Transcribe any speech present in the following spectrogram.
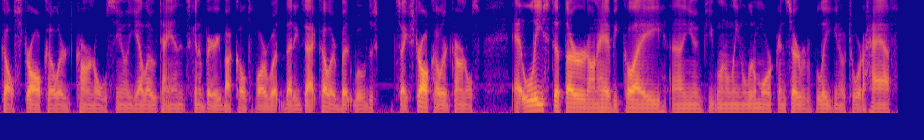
call straw colored kernels, you know, yellow, tan. It's going to vary by cultivar what that exact color, but we'll just say straw colored kernels. At least a third on a heavy clay. Uh, you know, if you want to lean a little more conservatively, you know, toward a half,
